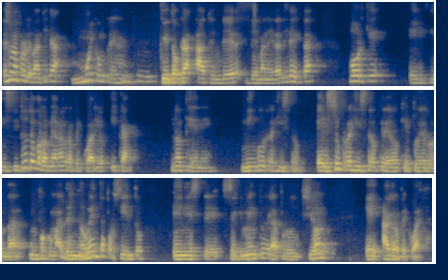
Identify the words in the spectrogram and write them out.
Es una problemática muy compleja que toca atender de manera directa porque el Instituto Colombiano Agropecuario, ICA, no tiene ningún registro. El subregistro creo que puede rondar un poco más del 90% en este segmento de la producción eh, agropecuaria.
